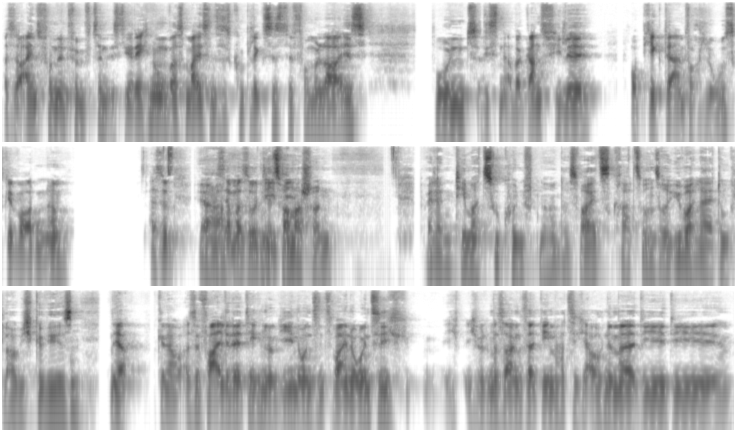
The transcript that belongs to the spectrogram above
Also eins von den 15 ist die Rechnung, was meistens das komplexeste Formular ist. Und die sind aber ganz viele Objekte einfach losgeworden. Ne? Also Ja, ich sag mal so, die, jetzt waren wir schon bei dem Thema Zukunft. Ne? Das war jetzt gerade so unsere Überleitung, glaube ich, gewesen. Ja, genau. Also veraltete Technologie 1992. Ich, ich würde mal sagen, seitdem hat sich auch nicht mehr die, die,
